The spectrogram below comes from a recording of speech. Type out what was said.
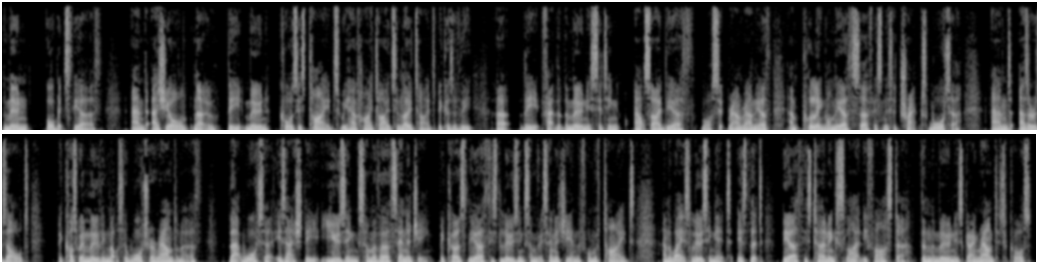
The Moon orbits the Earth, And as you all know, the moon causes tides. We have high tides and low tides because of the uh, the fact that the moon is sitting outside the Earth, or sit round round the Earth, and pulling on the Earth's surface, and this attracts water. And as a result, because we're moving lots of water around on Earth, that water is actually using some of Earth's energy because the Earth is losing some of its energy in the form of tides. And the way it's losing it is that the Earth is turning slightly faster than the Moon is going round it, of course.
